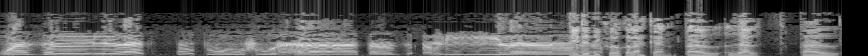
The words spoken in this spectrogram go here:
وذللت قطوفها تذليلا Tidak dikolkolahkan Tal, tal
